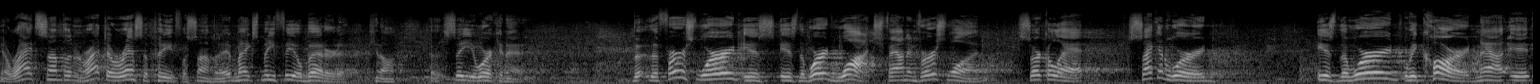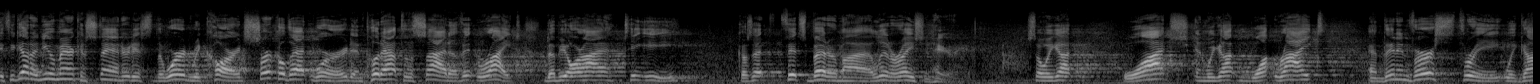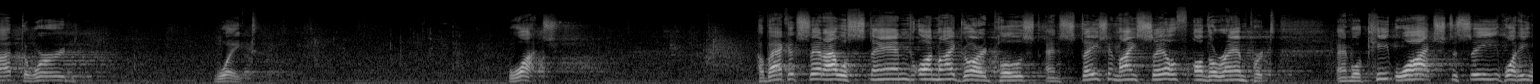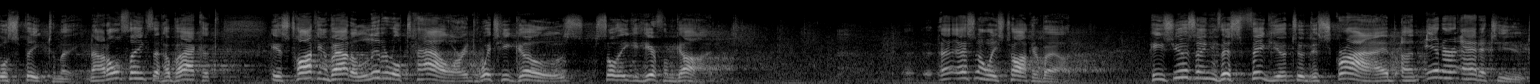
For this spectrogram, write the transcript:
you know, write something and write the recipe for something. It makes me feel better to, you know, see you working at it. The, the first word is, is the word watch, found in verse 1. Circle that. Second word is the word record. Now, if you got a New American Standard, it's the word record. Circle that word and put out to the side of it write, W R I T E, because that fits better my alliteration here. So we got watch and we got write, and then in verse 3, we got the word wait. Watch. Habakkuk said, I will stand on my guard post and station myself on the rampart and will keep watch to see what he will speak to me. Now, I don't think that Habakkuk is talking about a literal tower into which he goes so that he can hear from God. That's not what he's talking about. He's using this figure to describe an inner attitude,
